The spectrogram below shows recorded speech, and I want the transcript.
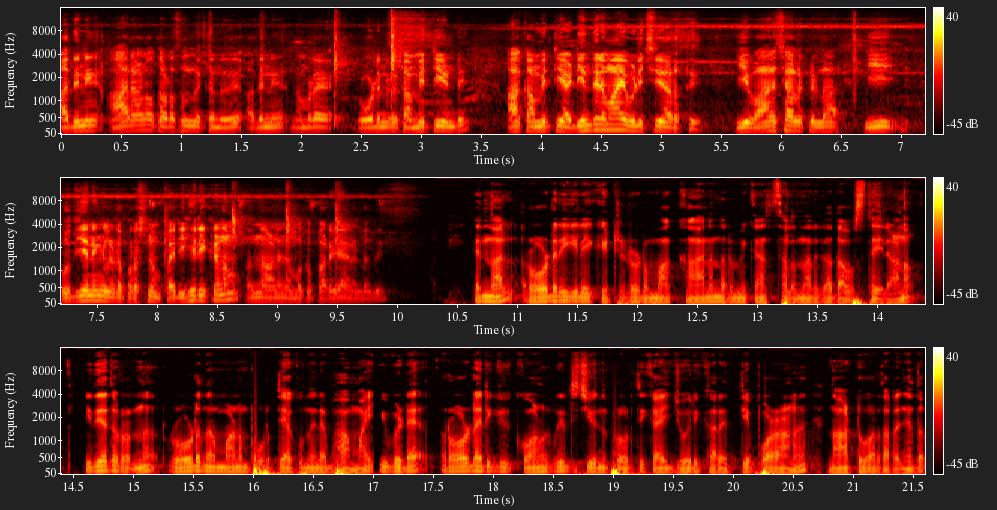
അതിന് ആരാണോ തടസ്സം നിൽക്കുന്നത് അതിന് നമ്മുടെ റോഡിനൊരു കമ്മിറ്റിയുണ്ട്. ആ കമ്മിറ്റി അടിയന്തരമായി വിളിച്ചു ചേർത്ത് ഈ വാഹനശാലക്കുള്ള ഈ പൊതുജനങ്ങളുടെ പ്രശ്നം പരിഹരിക്കണം എന്നാണ് നമുക്ക് പറയാനുള്ളത്. എന്നാൽ റോഡരികിലെ കെട്ടിടോടമ കാന നിർമ്മിക്കാൻ സ്ഥലം നൽകാത്ത അവസ്ഥയിലാണ്. ഇതേ തുടർന്ന് റോഡ് നിർമ്മാണം പൂർത്തിയാക്കുന്നതിന്റെ ഭാഗമായി ഇവിടെ റോഡരിക് കോൺക്രീറ്റ് ചെയ്യുന്ന പ്രവൃത്തിക്കായി ജോലിക്കാർ എത്തിയപ്പോഴാണ് നാട്ടുകാർ തടഞ്ഞത്.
